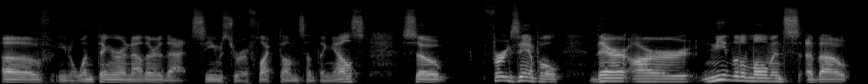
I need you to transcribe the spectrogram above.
of, you know, one thing or another that seems to reflect on something else. So, for example, there are neat little moments about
